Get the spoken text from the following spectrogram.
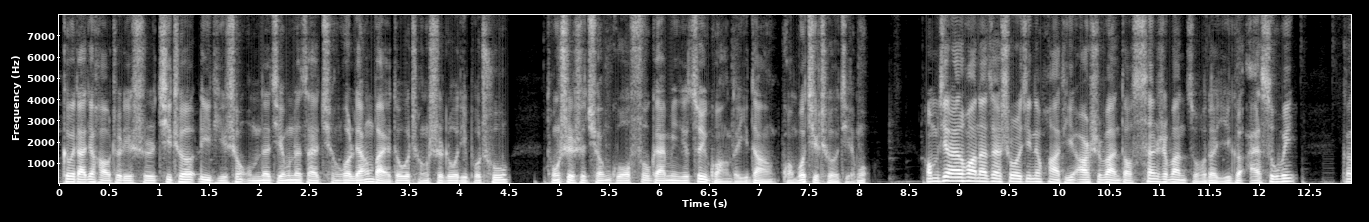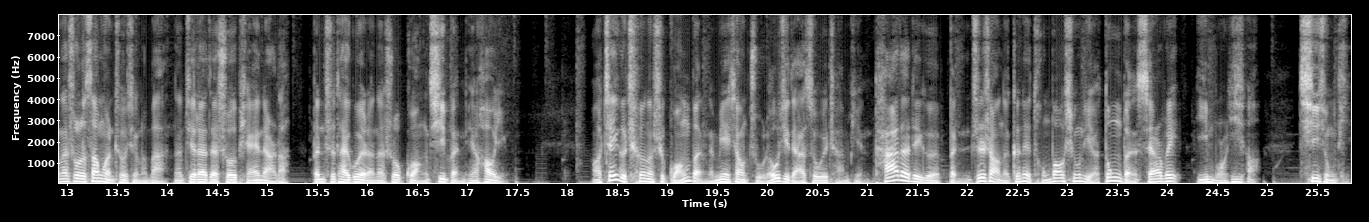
各位大家好，这里是汽车立体声，我们的节目呢在全国两百多个城市落地播出，同时也是全国覆盖面积最广的一档广播汽车节目。好，我们接下来的话呢，再说说今天话题，二十万到三十万左右的一个 SUV。刚才说了三款车型了吧？那接下来再说便宜点的，奔驰太贵了。那说广汽本田皓影。啊，这个车呢是广本的面向主流级的 SUV 产品，它的这个本质上呢跟那同胞兄弟啊东本 CRV 一模一样，亲兄弟。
